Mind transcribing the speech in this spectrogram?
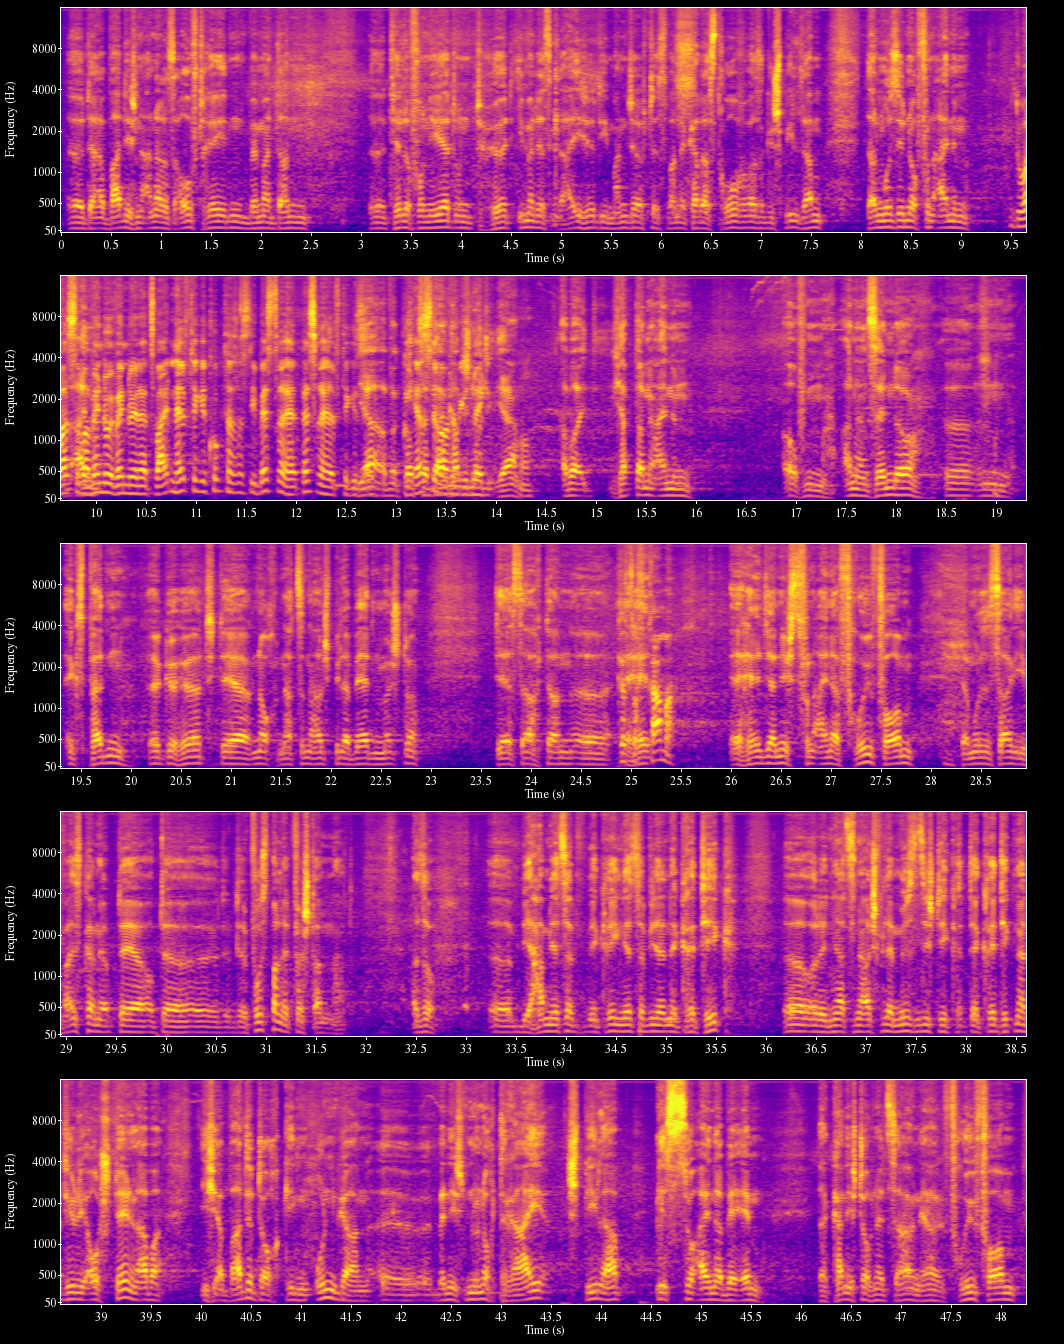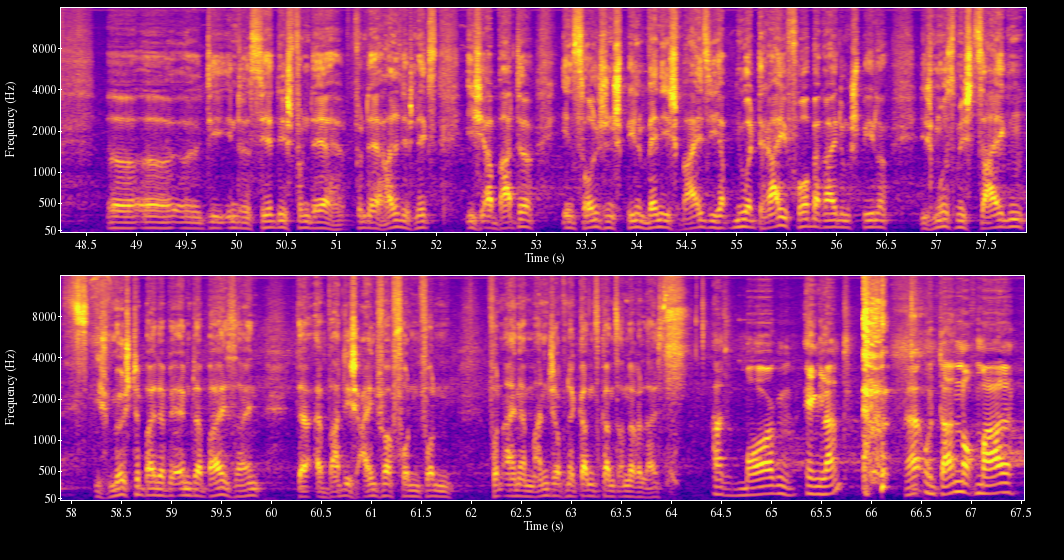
äh, da erwarte ich ein anderes Auftreten, wenn man dann äh, telefoniert und hört immer das Gleiche. Die Mannschaft, das war eine Katastrophe, was sie gespielt haben. Dann muss ich noch von einem Du hast aber, wenn du, wenn du in der zweiten Hälfte geguckt hast, hast du die bessere, bessere Hälfte gesehen. Ja, aber Gott sei Dank habe ich nur, ja, aber ich habe dann einen auf einem anderen Sender äh, einen Experten äh, gehört, der noch Nationalspieler werden möchte. Der sagt dann, äh, Christoph er, Kramer. hält, er hält ja nichts von einer Frühform. Da muss ich sagen, ich weiß gar nicht, ob der, ob der, äh, der Fußball nicht verstanden hat. Also wir haben jetzt, wir kriegen jetzt wieder eine Kritik äh, oder die Nationalspieler müssen sich die, der Kritik natürlich auch stellen. Aber ich erwarte doch gegen Ungarn, äh, wenn ich nur noch drei Spiele habe bis zu einer WM, da kann ich doch nicht sagen, ja, Frühform, äh, äh, die interessiert nicht, von der, von der halte ich nichts. Ich erwarte in solchen Spielen, wenn ich weiß, ich habe nur drei Vorbereitungsspiele, ich muss mich zeigen, ich möchte bei der WM dabei sein, da erwarte ich einfach von, von, von einer Mannschaft eine ganz, ganz andere Leistung. Also morgen England ja, und dann nochmal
